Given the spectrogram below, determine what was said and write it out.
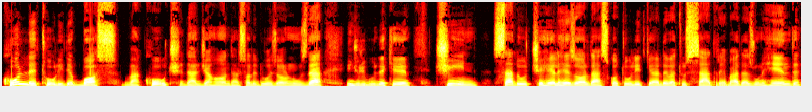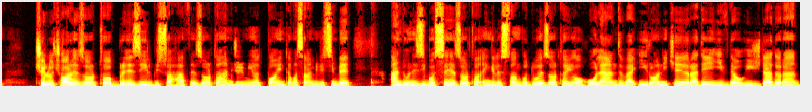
کل تولید باس و کوچ در جهان در سال 2019 اینجوری بوده که چین 140 هزار دستگاه تولید کرده و تو صدره بعد از اون هند 44 هزار تا برزیل 27 هزار تا همینجوری میاد پایین تا مثلا می‌رسیم به اندونزی با 3 هزار تا انگلستان با 2 هزار تا یا هلند و ایرانی که رده 17 و 18 دارن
